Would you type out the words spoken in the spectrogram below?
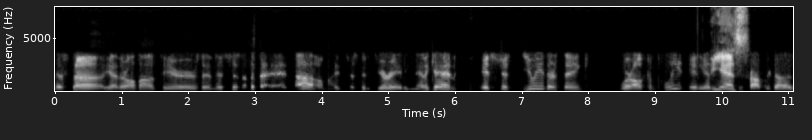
just uh yeah, they're all volunteers, and it's just but the, oh my, it's just infuriating. And again, it's just you either think we're all complete idiots, which Yes. he probably does,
